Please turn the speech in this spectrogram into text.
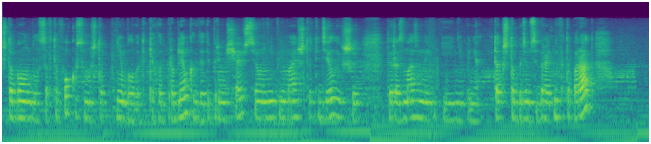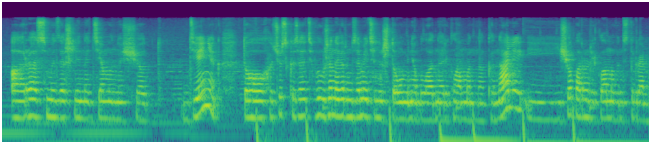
чтобы он был с автофокусом, чтобы не было вот таких вот проблем, когда ты перемещаешься, он не понимает, что ты делаешь, и ты размазанный и непонятно. Так что будем собирать на фотоаппарат. А раз мы зашли на тему насчет денег, то хочу сказать, вы уже, наверное, заметили, что у меня была одна реклама на канале и еще пару рекламы в Инстаграме.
